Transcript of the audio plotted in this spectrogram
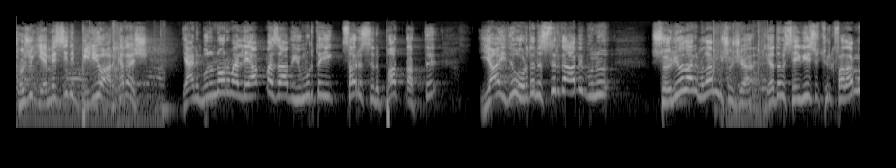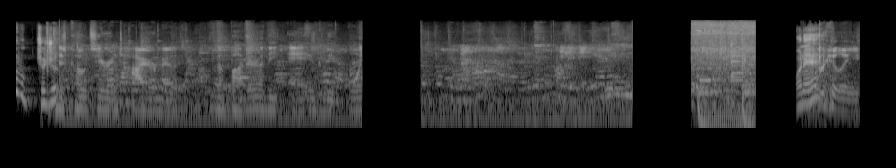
çocuk yemesini biliyor arkadaş. Yani bunu normalde yapmaz abi. Yumurtayı sarısını patlattı. Yaydı oradan ısırdı abi bunu. Söylüyorlar mı lan bu çocuğa? Ya da sevgilisi Türk falan mı bu çocuğun? O ne? Really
